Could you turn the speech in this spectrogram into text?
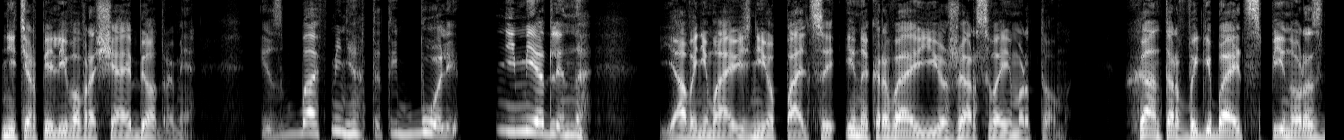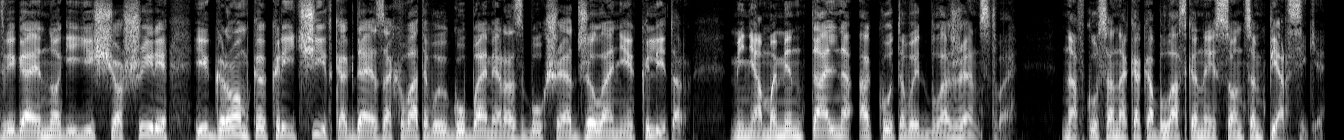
нетерпеливо вращая бедрами. «Избавь меня от этой боли! Немедленно!» Я вынимаю из нее пальцы и накрываю ее жар своим ртом. Хантер выгибает спину, раздвигая ноги еще шире и громко кричит, когда я захватываю губами разбухший от желания клитор. Меня моментально окутывает блаженство. На вкус она как обласканные солнцем персики.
